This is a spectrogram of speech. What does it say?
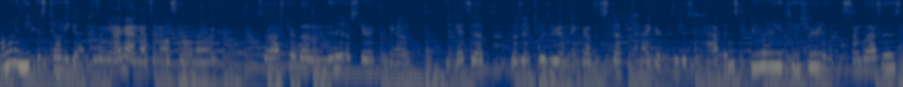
I want to meet this Tony guy, because I mean, I got nothing else going on. So, after about a minute of staring him down, he gets up, goes into his room, and grabs a stuffed tiger who just happens to be wearing a t shirt and sunglasses,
